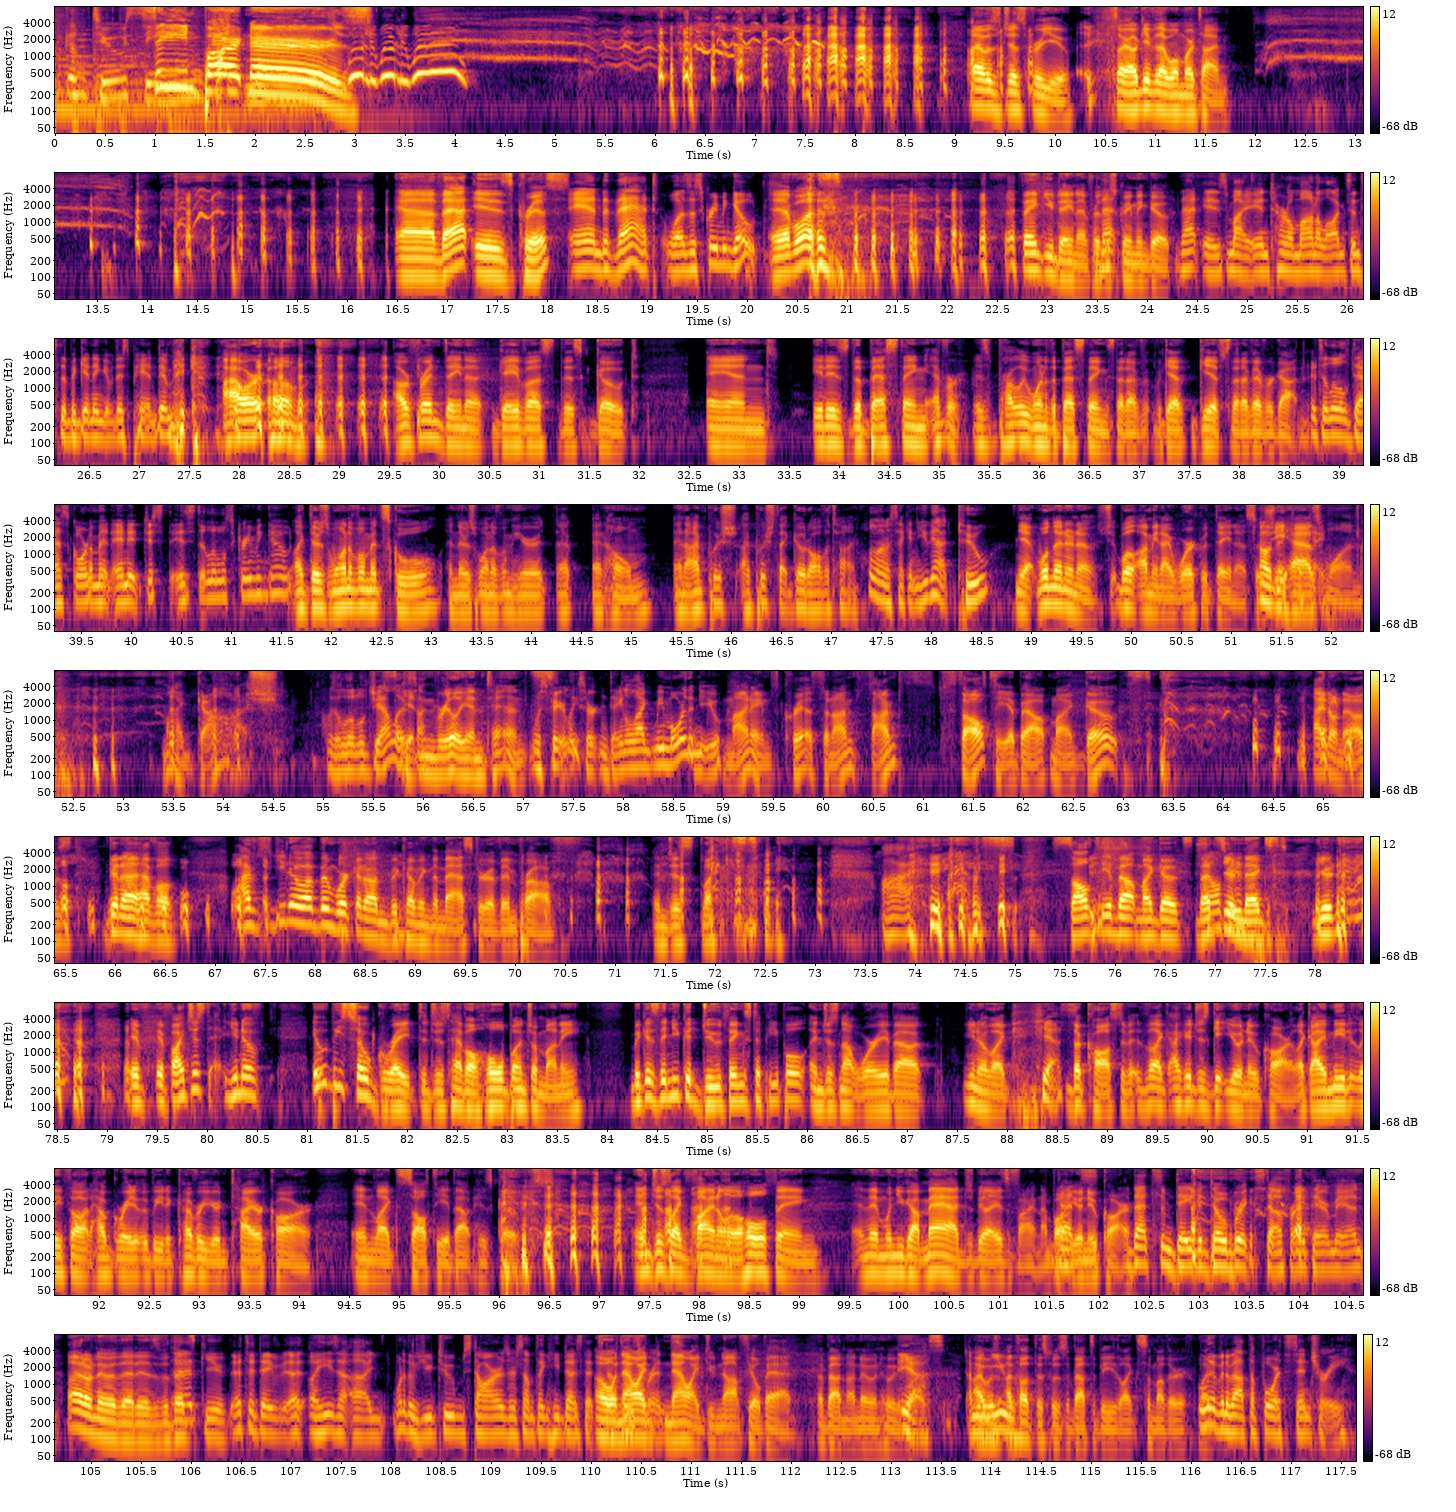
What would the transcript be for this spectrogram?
welcome to Scene, Scene Partners. Wooly, woo. That was just for you. Sorry, I'll give you that one more time. Uh, that is Chris. And that was a screaming goat. It was. Thank you, Dana, for the screaming goat. That is my internal monologue since the beginning of this pandemic. Our um, our friend Dana gave us this goat, and it is the best thing ever. It's probably one of the best things that I've ge- gifts that I've ever gotten. it's a little desk ornament, and it just is the little screaming goat. Like there's one of them at school, and there's one of them here at, at, at home, and I push I push that goat all the time. Hold on a second. You got two? Yeah. Well, no, no, no. She, well, I mean, I work with Dana, so Oh, she has okay. one. My gosh, I was a little jealous. I getting really intense. was fairly certain Dana liked me more than you. My name's Chris, and I'm I'm salty about my goats. I don't know. I was gonna have a. I've you know I've been working on becoming the master of improv, and just like say, I salty about my goats. That's your next. Your if if I just you know, it would be so great to just have a whole bunch of money, because then you could do things to people and just not worry about you know like yes. the cost of it. Like I could just get you a new car. Like I immediately thought how great it would be to cover your entire car in like salty about his goats and just like vinyl the whole thing. And then when you got mad, just be like, "It's fine. I bought you a new car." That's some David Dobrik stuff right there, man. I don't know who that is, but that's That- cute. That's a David. Uh, he's a uh, one of those YouTube stars or something. He does that. Oh, stuff now I friends. now I do not feel bad about not knowing who he Yeah. was. I I, mean, was I thought this was about to be like some other like, living about the fourth century.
